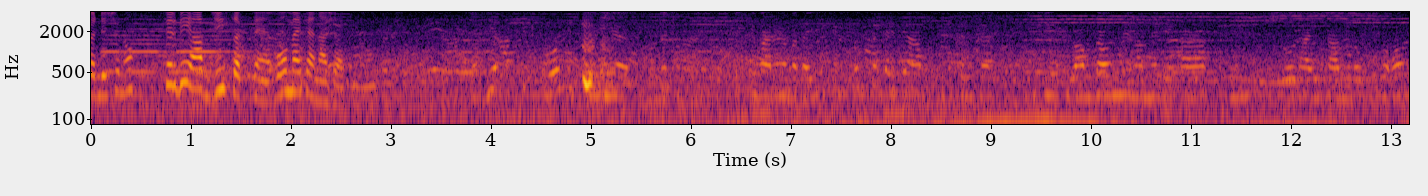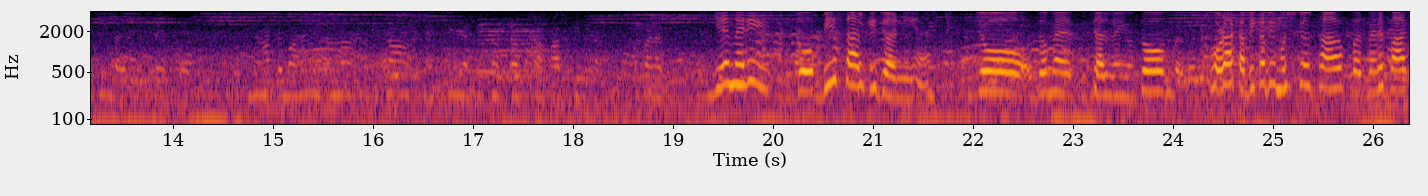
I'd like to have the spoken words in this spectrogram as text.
कंडीशन हो, फिर भी आप जी सकते हैं, वो मैं कहना चाहती हूँ। लॉकडाउन में हमने देखा कि दो ढाई साल लोग बहुत ही लाइफ डिप्रेस थे। तो यहाँ से बाहर निकलना इतना मुश्किल या कितना टफ था? आपके लिए ये मेरी दो, बीस साल की जर्नी है, जो जो मैं चल रही हूँ। तो थोड़ा कभी कभी मुश्किल था, पर मेरे पास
